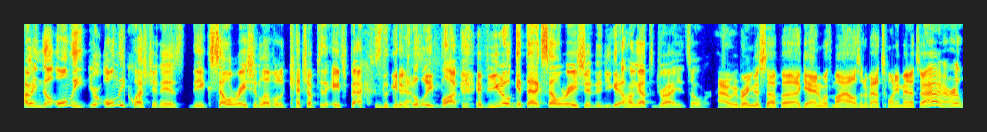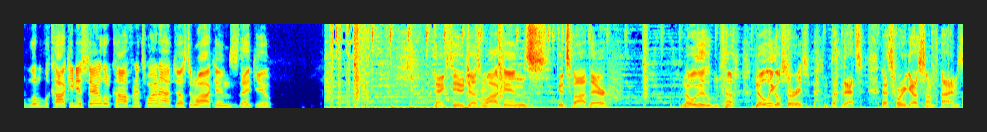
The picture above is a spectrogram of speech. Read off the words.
I mean, the only your only question is the acceleration level to catch up to the H back who's the, Yes. the lead block. If you don't get that acceleration and you get hung out to dry, it's over. All right, we bring this up uh, again with Miles in about 20 minutes. Ah, a little cockiness there, a little confidence. Why not? Justin Watkins, thank you. Thanks to Justin Watkins. Good spot there. No legal, no legal stories, but that's that's where we go sometimes.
